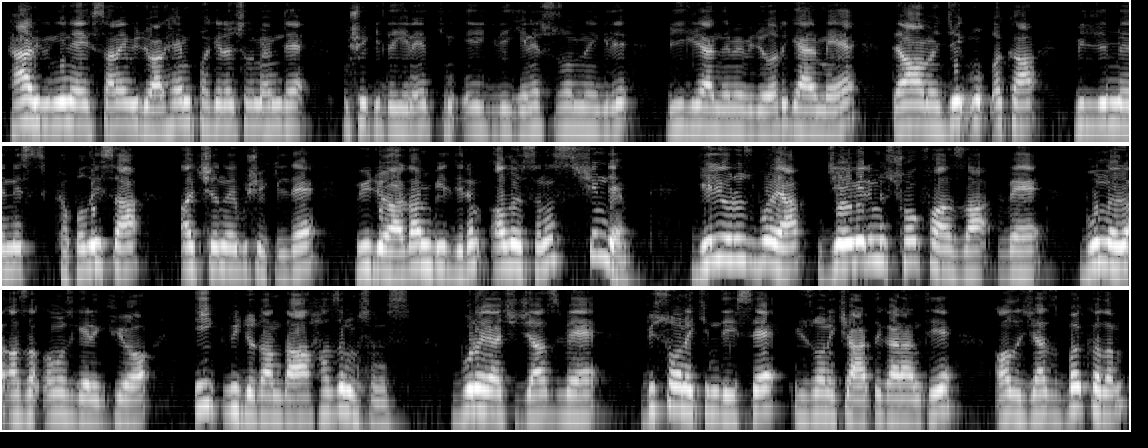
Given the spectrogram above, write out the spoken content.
her gün yine efsane videolar hem paket açılımı hem de bu şekilde yeni etkinlikle ilgili, yeni sezonla ilgili bilgilendirme videoları gelmeye devam edecek. Mutlaka bildirimleriniz kapalıysa açın ve bu şekilde videolardan bildirim alırsınız. Şimdi geliyoruz buraya. Cevherimiz çok fazla ve bunları azaltmamız gerekiyor. İlk videodan daha hazır mısınız? Burayı açacağız ve bir sonrakinde ise 112 artı garanti alacağız. Bakalım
